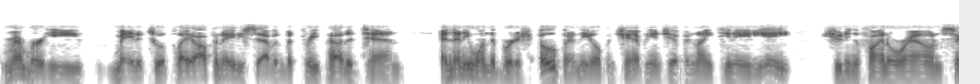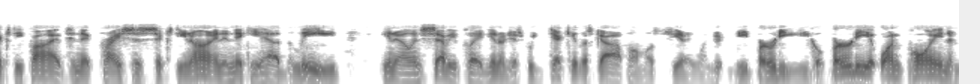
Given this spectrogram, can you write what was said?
Remember, he made it to a playoff in 87, but three putted 10. And then he won the British Open, the Open Championship in 1988, shooting a final round 65 to Nick Price's 69. And Nicky had the lead, you know, and Seve played, you know, just ridiculous golf almost. You know, he birdie, eagle birdie at one point and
